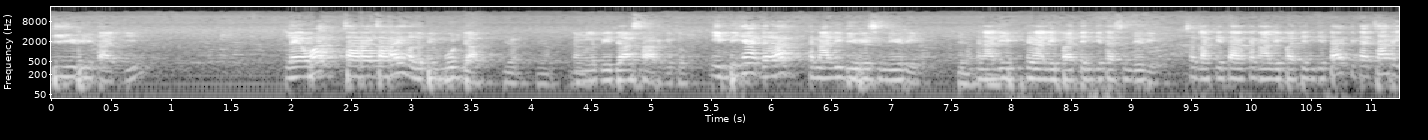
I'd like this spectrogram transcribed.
diri tadi lewat cara-cara yang lebih mudah, ya, ya, yang lebih dasar gitu. Intinya adalah kenali diri sendiri, ya. kenali kenali batin kita sendiri. Setelah kita kenali batin kita, kita cari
